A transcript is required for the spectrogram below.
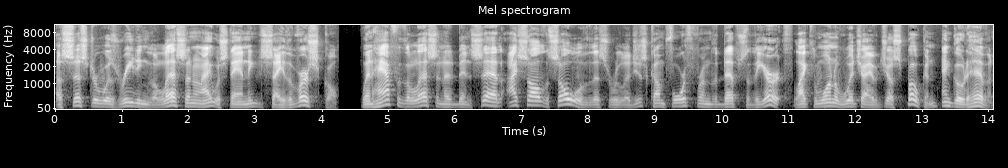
A sister was reading the lesson, and I was standing to say the versicle. When half of the lesson had been said, I saw the soul of this religious come forth from the depths of the earth, like the one of which I have just spoken, and go to heaven.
